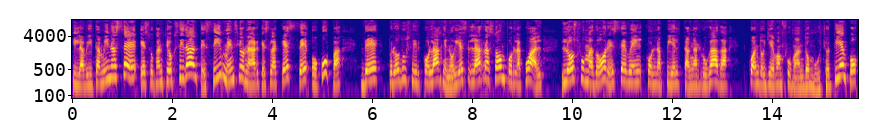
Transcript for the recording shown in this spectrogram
Y la vitamina C es un antioxidante, sin mencionar que es la que se ocupa de producir colágeno y es la razón por la cual los fumadores se ven con la piel tan arrugada cuando llevan fumando mucho tiempo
